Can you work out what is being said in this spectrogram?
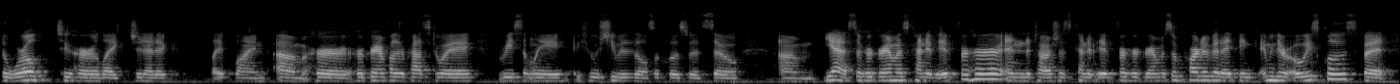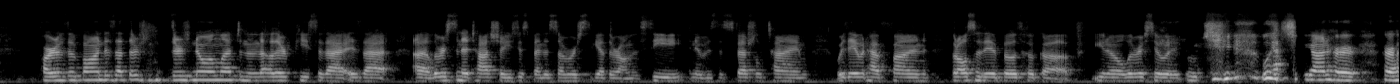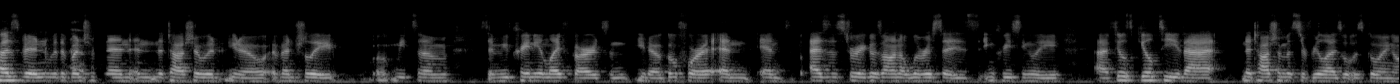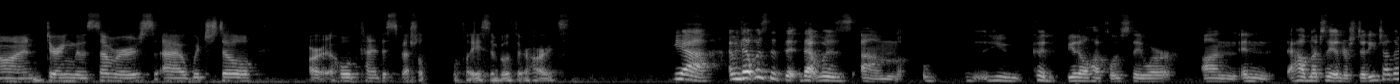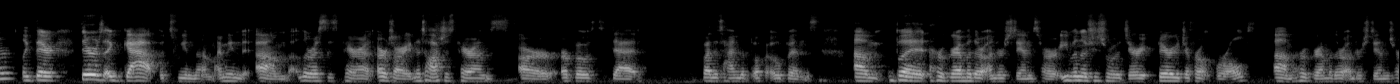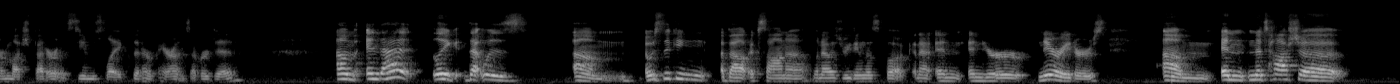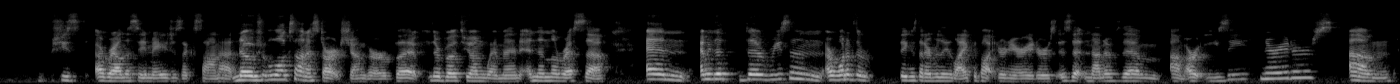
the world, to her like genetic lifeline. Um, her, her grandfather passed away recently, who she was also close with. So, um, yeah, so her grandma's kind of it for her, and Natasha's kind of it for her grandma. So part of it, I think, I mean, they're always close, but part of the bond is that there's there's no one left. And then the other piece of that is that uh, larissa and natasha used to spend the summers together on the sea and it was this special time where they would have fun but also they would both hook up. You know larissa would, would, cheat, would cheat on her her husband with a bunch of men. And natasha would you know eventually uh, meet some some Ukrainian lifeguards and you know go for it. And and as the story goes on Larissa is increasingly uh, feels guilty that Natasha must have realized what was going on during those summers, uh, which still are hold kind of this special place in both their hearts. Yeah, I mean that was the that was um, you could feel how close they were on and how much they understood each other. Like there there's a gap between them. I mean, um, Larissa's parents or sorry, Natasha's parents are are both dead by the time the book opens. Um, but her grandmother understands her, even though she's from a very, very different world. Um, her grandmother understands her much better. It seems like than her parents ever did. Um, and that, like, that was. Um, I was thinking about Oksana when I was reading this book, and and and your narrators, um, and Natasha. She's around the same age as Oksana. No, well, Oksana starts younger, but they're both young women. And then Larissa, and I mean the the reason or one of the things that I really like about your narrators is that none of them um, are easy narrators. Um,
